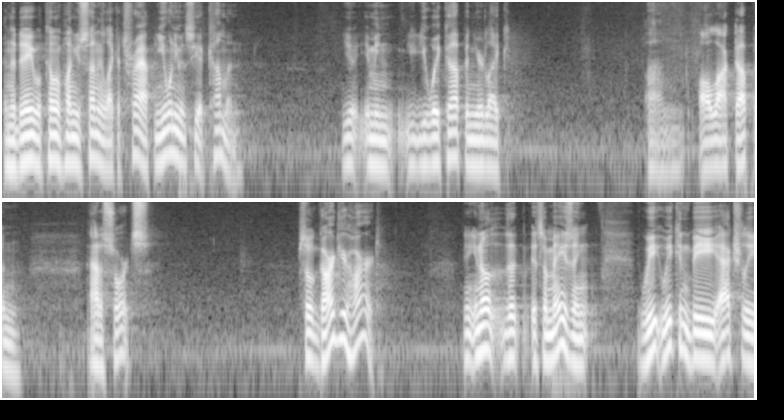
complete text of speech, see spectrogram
And the day will come upon you suddenly like a trap, and you won't even see it coming. You, I mean, you, you wake up and you're like um, all locked up and out of sorts. So guard your heart. You know, the, it's amazing. We, we can be actually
